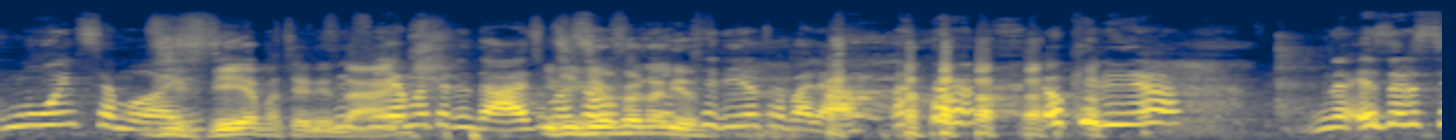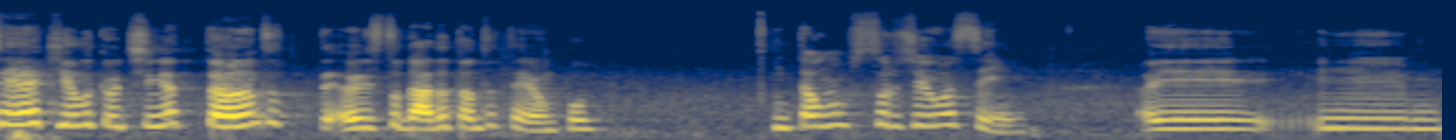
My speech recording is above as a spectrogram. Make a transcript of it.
muito ser mãe. Viver a maternidade. Viver a maternidade, mas eu, eu queria trabalhar. eu queria exercer aquilo que eu tinha tanto estudado tanto tempo. Então surgiu assim. E, e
